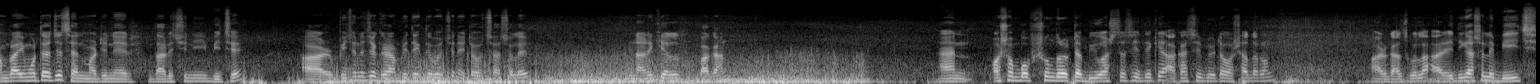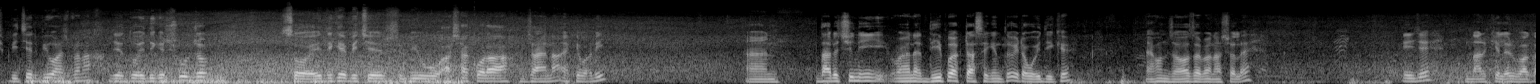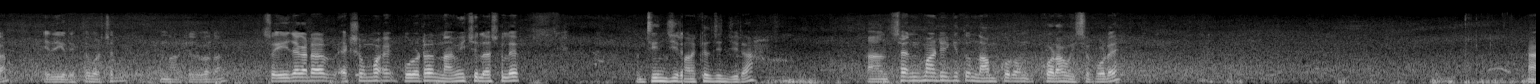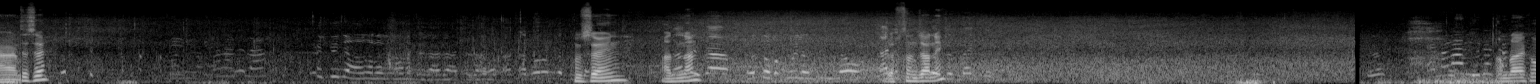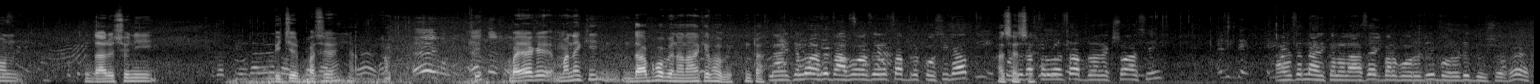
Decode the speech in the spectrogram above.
আমরা এই মুহূর্তে আছি সেন্ট মার্টিনের দারুচিনি বিচে আর পিছনে যে গ্রামটি দেখতে পাচ্ছেন, এটা হচ্ছে আসলে নারিকেল বাগান। অ্যান্ড অসম্ভব সুন্দর একটা ভিউ আসতেছে এদিকে, আকাশের ভিউটা অসাধারণ। আর গাছগুলা, আর এদিকে আসলে বিচ বিচের ভিউ আসবে না, যেহেতু এদিকে সূর্য সো এইদিকে বিচের ভিউ আশা করা যায় না একেবারেই। অ্যান্ড দারুচিনি মানে দ্বীপও একটা আছে কিন্তু, এটা ওইদিকে। এখন যাওয়া যাবে না আসলে। এই যে নারকেলের বাগান এদিকে দেখতে পাচ্ছেন নারকেল বাগান। সো এই জায়গাটার একসময় পুরোটার নামই ছিল আসলে জিঞ্জিরা নারকেল জিঞ্জিরা। সেন্ট মার্টিন কিন্তু নামকরণ করা হয়েছে পরে। আর হুসাইন আদনান রফসানজানি আমরা এখন দারুচিনি বিচের পাশে। ভাইয়াকে মানে কি? ডাব হবে না নারকেল হবে? কোনটা? নারকেলও আছে ডাবও আছে আপনার কচি ডাব আচ্ছা, আচ্ছা। ডাব আছে আপনার একশো আশি। আর হচ্ছে নারকেল আছে একবার বড়টি বড়টি দুশো হ্যাঁ।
